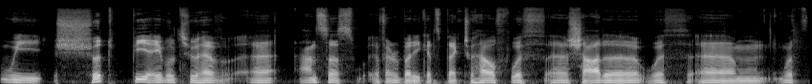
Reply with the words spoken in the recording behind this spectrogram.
we should be able to have uh, answers if everybody gets back to health with uh, Schade, with um, with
